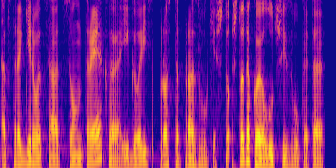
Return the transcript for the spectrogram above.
абстрагироваться от саундтрека и говорить просто про звуки. Что, что такое лучший звук? Это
